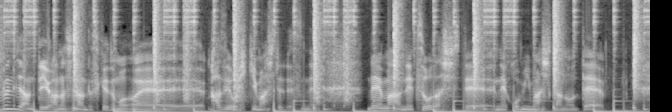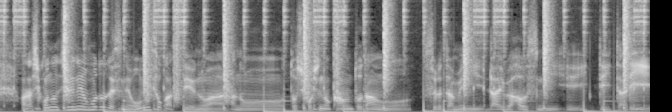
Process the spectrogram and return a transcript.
分じゃんっていう話なんですけれども、えー、風邪をひきましてですね。でまあ熱を出して寝込みましたので私この10年ほどですね大晦日っていうのはあの年越しのカウントダウンをするためにライブハウスに行っていたり、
